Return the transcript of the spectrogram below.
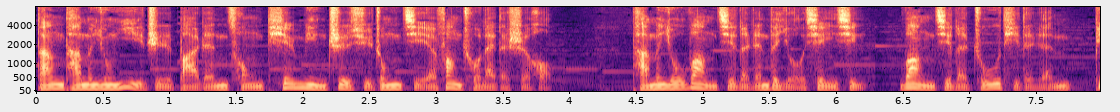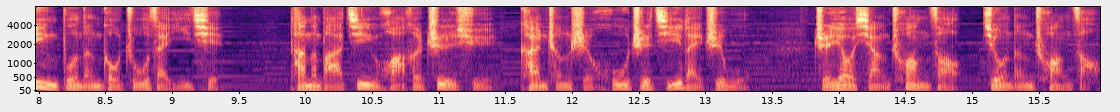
当他们用意志把人从天命秩序中解放出来的时候，他们又忘记了人的有限性，忘记了主体的人并不能够主宰一切。他们把进化和秩序看成是呼之即来之物，只要想创造就能创造。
